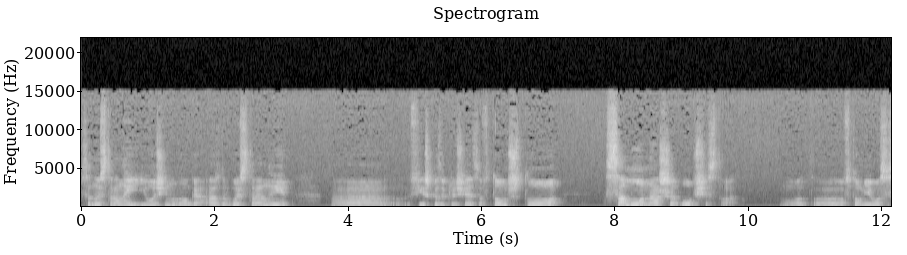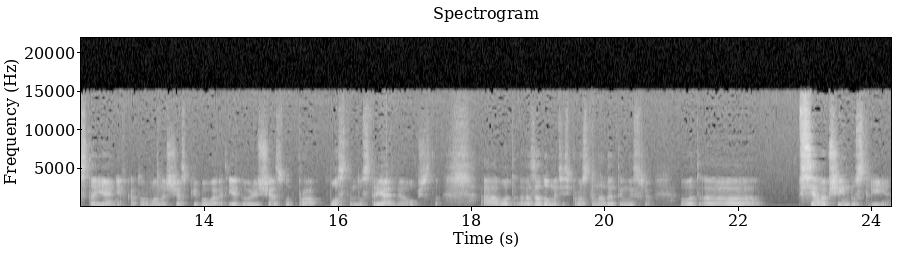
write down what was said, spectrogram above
с одной стороны и очень много, а с другой стороны фишка заключается в том, что само наше общество вот, э, в том его состоянии, в котором оно сейчас пребывает. Я говорю сейчас вот про постиндустриальное общество. А вот э, задумайтесь просто над этой мыслью. Вот э, вся вообще индустрия,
